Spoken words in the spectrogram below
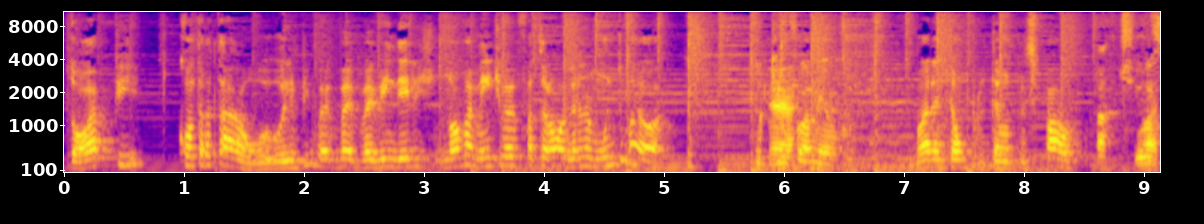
top contratar. O Olympique vai, vai, vai vender ele novamente e vai faturar uma grana muito maior do que É. o Flamengo. Bora então pro tema principal? Partiu. Bora.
